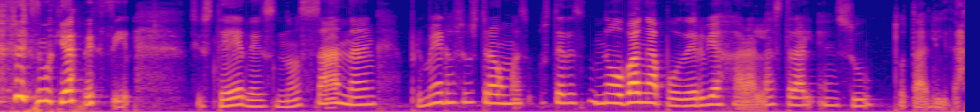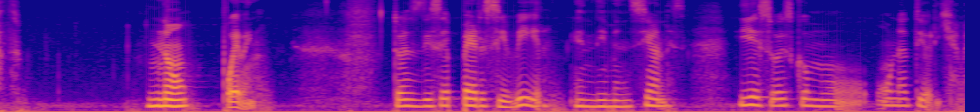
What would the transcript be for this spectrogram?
les voy a decir, si ustedes no sanan primero sus traumas, ustedes no van a poder viajar al astral en su totalidad. No pueden. Entonces dice percibir en dimensiones. Y eso es como una teoría.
